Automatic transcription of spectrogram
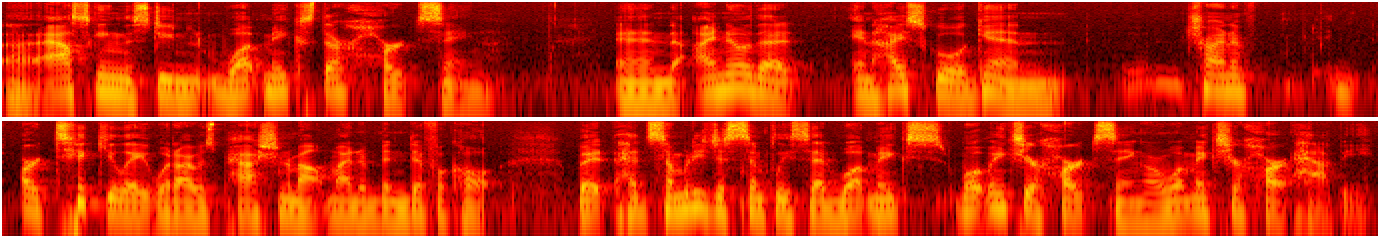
uh, asking the student what makes their heart sing. And I know that in high school again, trying to articulate what I was passionate about might have been difficult. But had somebody just simply said, "What makes what makes your heart sing?" or "What makes your heart happy,"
